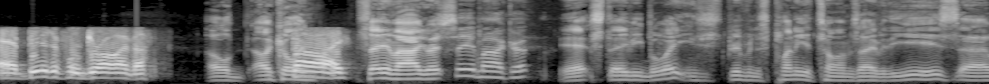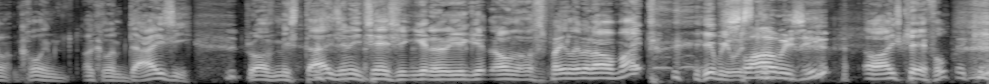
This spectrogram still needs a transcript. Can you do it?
our beautiful driver. I'll, I'll call Bye. him. See you, Margaret. See you, Margaret. Yeah, Stevie boy. He's driven us plenty of times over the years. Uh, I call him. I call him Daisy. Driving Miss Daisy. Any chance you can get you get on the speed limit, old mate? He'll be Slow, listening. is he? Oh, he's careful. he's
